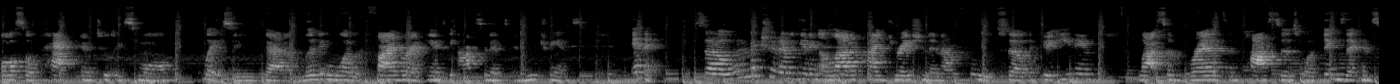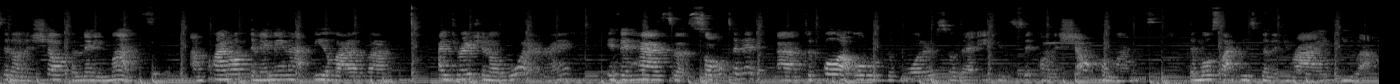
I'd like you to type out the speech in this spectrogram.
also packed into a small place. So you've got a living water with fiber and antioxidants and nutrients in it. So we want to make sure that we're getting a lot of hydration in our food. So if you're eating lots of breads and pastas or things that can sit on a shelf for many months, um, quite often there may not be a lot of um, hydration or water, right? If it has uh, salt in it, uh, to pull out all of the water so that it can sit on a shelf for months, then most likely it's going to dry you out.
